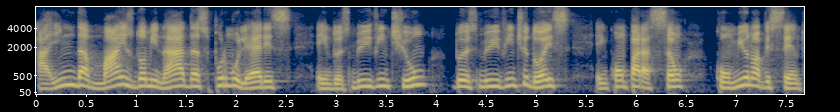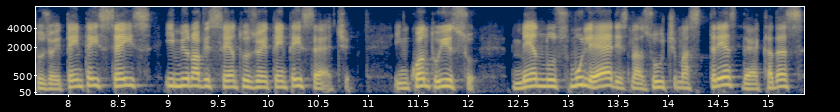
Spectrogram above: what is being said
ainda mais dominadas por mulheres em 2021-2022, em comparação com 1986 e 1987. Enquanto isso, menos mulheres nas últimas três décadas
